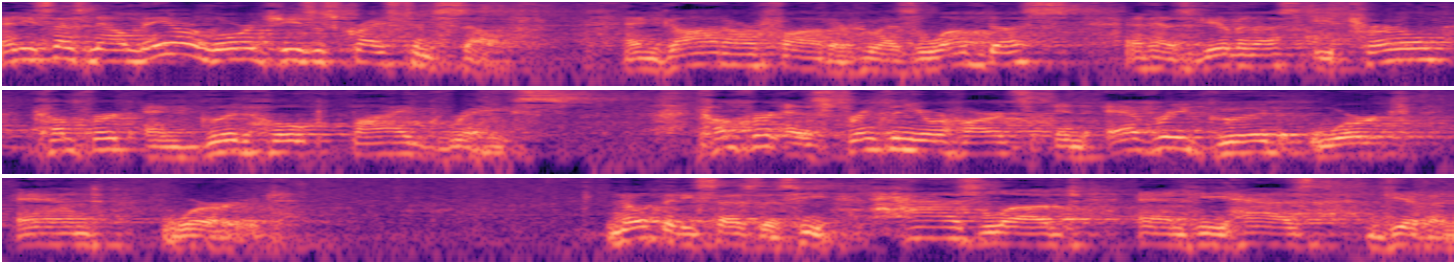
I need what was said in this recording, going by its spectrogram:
and he says, Now may our Lord Jesus Christ himself and God our Father who has loved us and has given us eternal comfort and good hope by grace Comfort and strengthen your hearts in every good work and word. Note that he says this. He has loved and he has given.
